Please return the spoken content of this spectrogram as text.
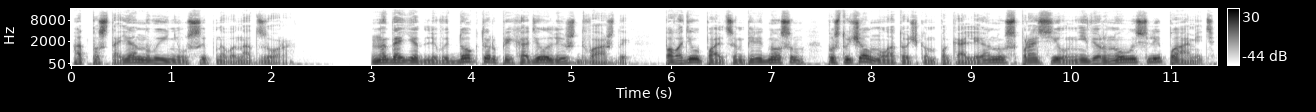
от постоянного и неусыпного надзора. Надоедливый доктор приходил лишь дважды — поводил пальцем перед носом, постучал молоточком по колену, спросил, не вернулась ли память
